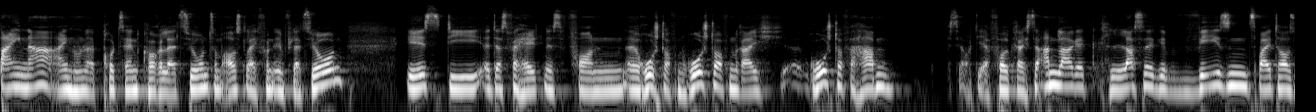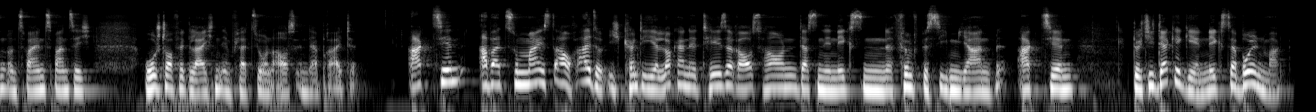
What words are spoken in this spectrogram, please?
beinahe 100% Korrelation zum Ausgleich von Inflation ist die, äh, das Verhältnis von äh, Rohstoffen. Rohstoffenreich, äh, Rohstoffe haben, ist ja auch die erfolgreichste Anlageklasse gewesen 2022. Rohstoffe gleichen Inflation aus in der Breite. Aktien, aber zumeist auch. Also, ich könnte hier locker eine These raushauen, dass in den nächsten fünf bis sieben Jahren Aktien durch die Decke gehen. Nächster Bullenmarkt.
